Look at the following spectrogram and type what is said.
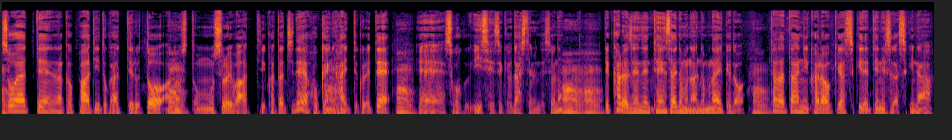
そうやってなんかパーティーとかやってると、あの人面白いわっていう形で保険に入ってくれて、うん、えー、すごくいい成績を出してるんですよね。うんうん、で彼は全然天才でも何でもないけど、うん、ただ単にカラオケが好きでテニスが好きな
